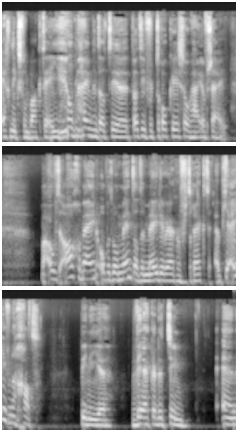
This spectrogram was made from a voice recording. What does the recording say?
echt niks van bakte en je heel blij bent dat hij, dat hij vertrokken is, of hij of zij. Maar over het algemeen, op het moment dat een medewerker vertrekt, heb je even een gat binnen je werkende team. En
